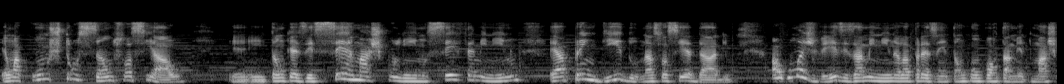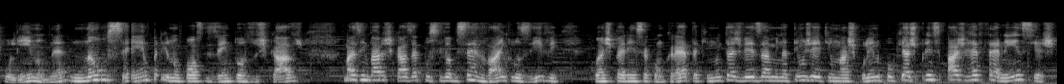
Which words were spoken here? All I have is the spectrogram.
é uma construção social. É, então, quer dizer, ser masculino, ser feminino é aprendido na sociedade. Algumas vezes a menina ela apresenta um comportamento masculino, né? não sempre, não posso dizer em todos os casos, mas em vários casos é possível observar, inclusive com a experiência concreta, que muitas vezes a menina tem um jeitinho masculino porque as principais referências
